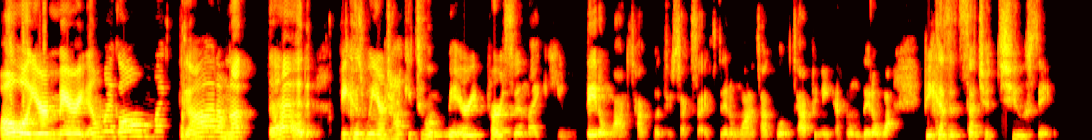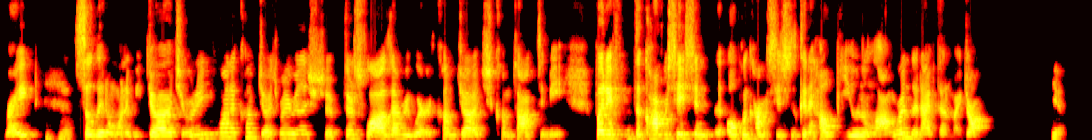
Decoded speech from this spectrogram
Oh, well, you're married. And I'm like, oh my God, I'm not dead. Because when you're talking to a married person, like, you, they don't want to talk about their sex lives. They don't want to talk about what's happening at home. They don't want, because it's such a two thing, right? Mhm. So they don't want to be judged. Or you want to come judge my relationship? There's flaws everywhere. Come judge. Come talk to me. But if the conversation, the open conversation is going to help you in the long run, then I've done my job. Yeah.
